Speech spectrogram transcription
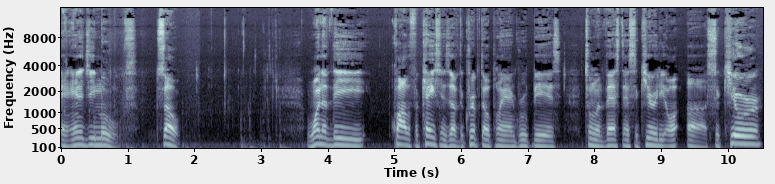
And energy moves. So one of the qualifications of the crypto plan group is to invest in security or uh, secure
